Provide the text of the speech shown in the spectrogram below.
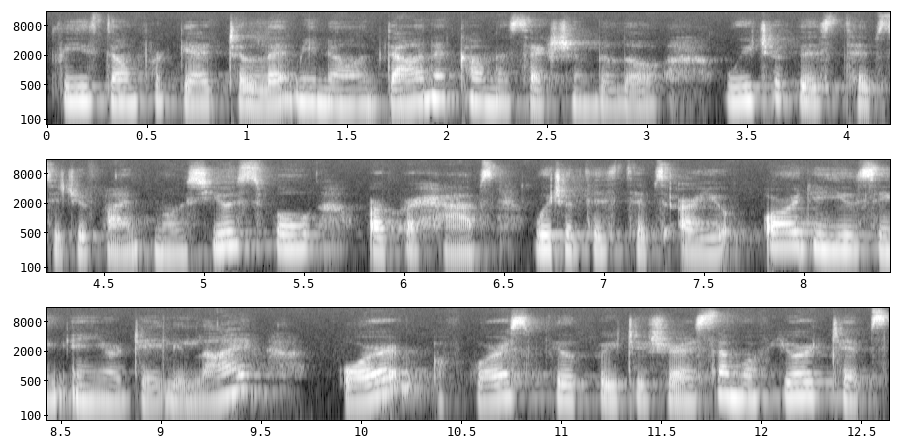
please don't forget to let me know down in the comment section below which of these tips did you find most useful or perhaps which of these tips are you already using in your daily life or of course feel free to share some of your tips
